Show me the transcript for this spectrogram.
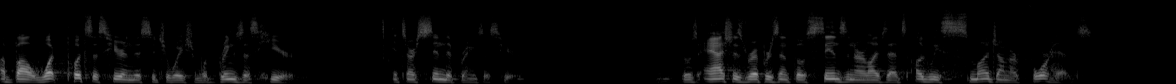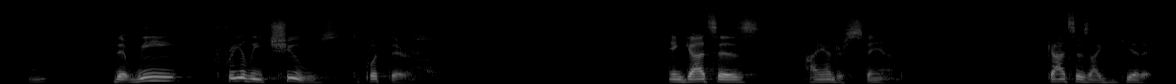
about what puts us here in this situation, what brings us here. It's our sin that brings us here. Those ashes represent those sins in our lives, that ugly smudge on our foreheads, right? that we freely choose to put there. And God says, I understand. God says, I get it.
